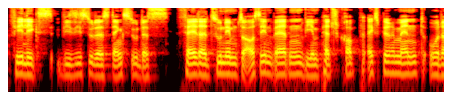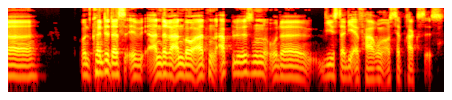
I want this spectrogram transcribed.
Felix, wie siehst du das? Denkst du, dass Felder zunehmend so aussehen werden wie im Patch-Crop-Experiment oder und könnte das äh, andere Anbauarten ablösen oder wie ist da die Erfahrung aus der Praxis?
